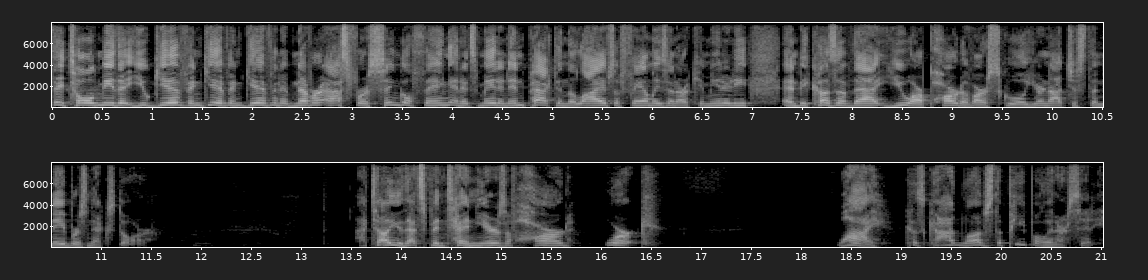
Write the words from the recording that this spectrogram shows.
They told me that you give and give and give and have never asked for a single thing, and it's made an impact in the lives of families in our community. And because of that, you are part of our school. You're not just the neighbors next door. I tell you, that's been 10 years of hard work. Why? Because God loves the people in our city.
